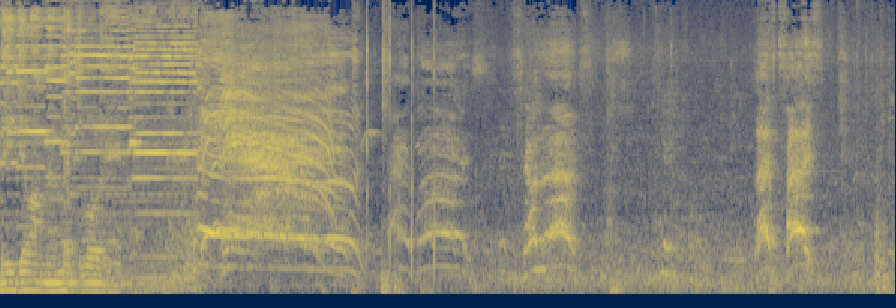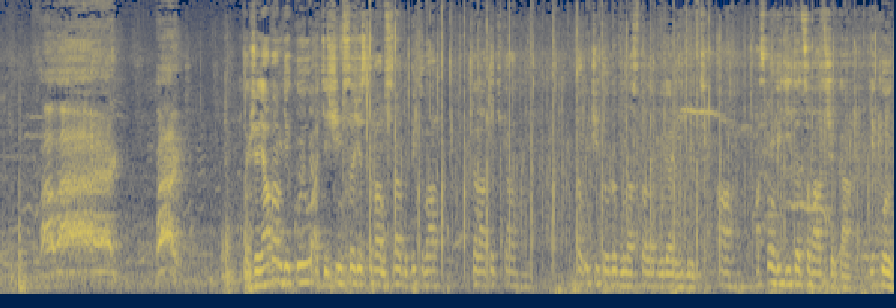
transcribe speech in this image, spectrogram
My děláme metvoly. Takže já vám děkuju a těším se, že se vám snad bitva, která teďka za určitou dobu nastane, bude líbit. A aspoň vidíte, co vás čeká. Děkuju.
